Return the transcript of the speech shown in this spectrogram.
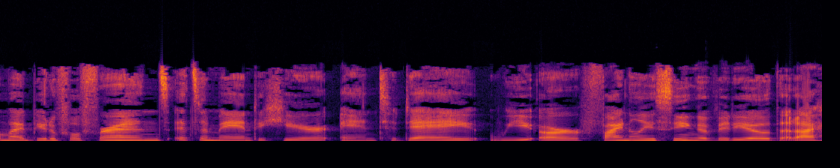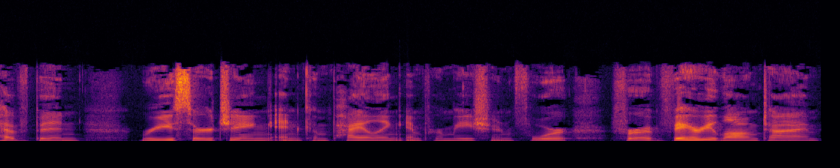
my beautiful friends. It's Amanda here, and today we are finally seeing a video that I have been researching and compiling information for for a very long time.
